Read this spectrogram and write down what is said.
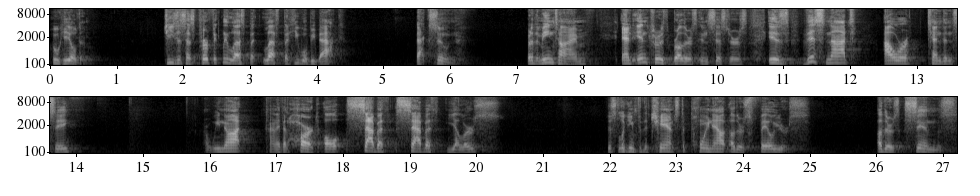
who healed him. Jesus has perfectly left but, left, but he will be back, back soon. But in the meantime, and in truth, brothers and sisters, is this not our tendency? Are we not kind of at heart all Sabbath, Sabbath yellers? Just looking for the chance to point out others' failures, others' sins.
